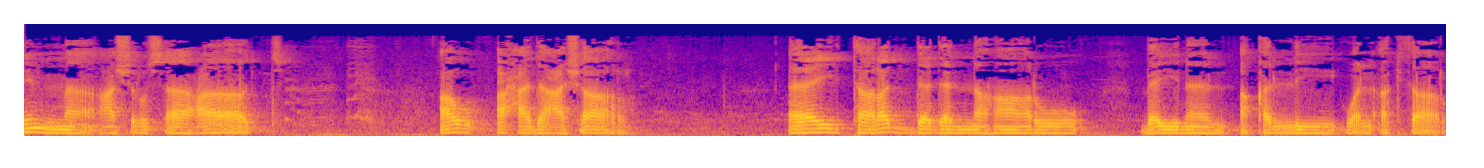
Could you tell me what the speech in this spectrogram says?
إما عشر ساعات أو أحد عشر. أي تردد النهار بين الأقل والأكثر.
